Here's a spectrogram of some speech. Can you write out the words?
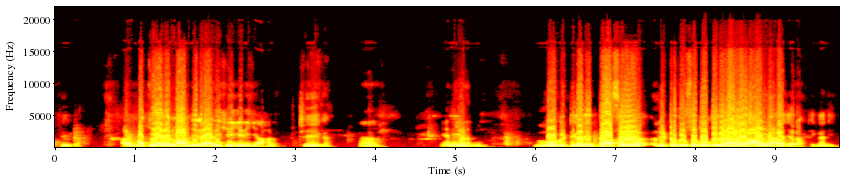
ਠੀਕ ਆ। ਆ ਬੱਚੇ ਇਹਦੇ ਮਨ ਦੀ ਲੈਣ ਦੀ ਛੇ ਦੀ ਜਾਹਣ ਠੀਕ ਆ। ਹਾਂ ਇਹ ਨਹੀਂ ਜਾਣਦੀ ਲੋ ਵੀ ਠੀਕ ਆ ਜੀ 10 ਲੀਟਰ 200 ਦੁੱਧ ਦੇ ਹਾਂ। ਹਾਜ਼ਰ ਆ ਠੀਕ ਆ ਜੀ।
